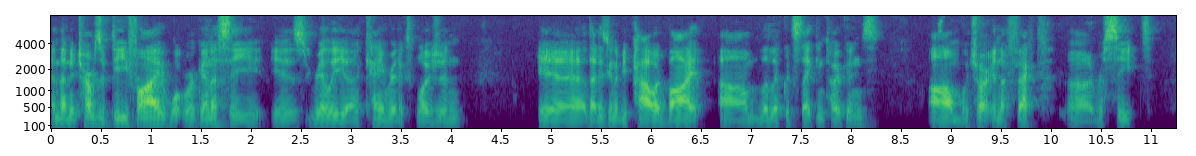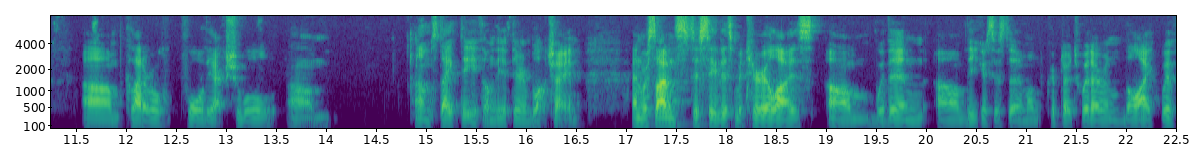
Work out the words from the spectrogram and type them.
and then in terms of DeFi, what we're going to see is really a Cambrian explosion uh, that is going to be powered by um, the liquid staking tokens, um, which are in effect uh, receipt um, collateral for the actual um, um, staked ETH on the Ethereum blockchain. And we're starting to see this materialize um, within the ecosystem on crypto Twitter and the like with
